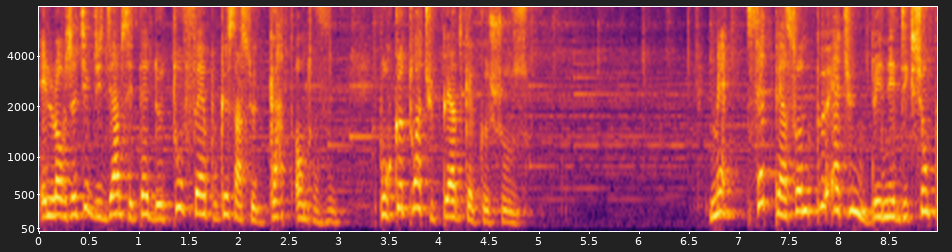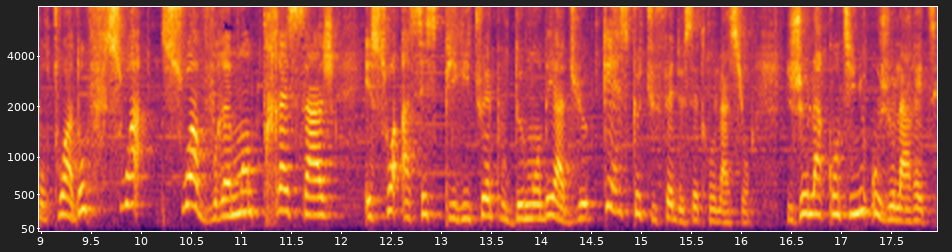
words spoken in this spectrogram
Et l'objectif du diable, c'était de tout faire pour que ça se gâte entre vous. Pour que toi, tu perdes quelque chose. Mais cette personne peut être une bénédiction pour toi. Donc, sois, sois vraiment très sage et sois assez spirituel pour demander à Dieu qu'est-ce que tu fais de cette relation? Je la continue ou je l'arrête?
